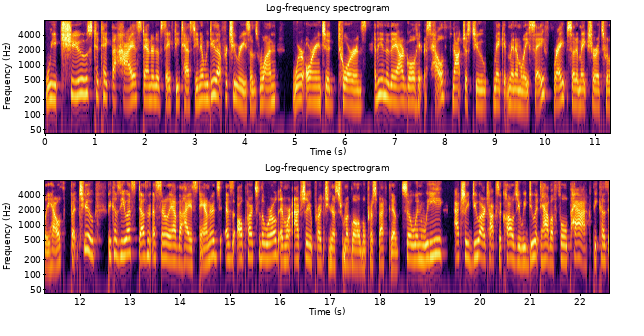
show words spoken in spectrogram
We choose to take the highest standard of safety testing, and we do that for two reasons. One, we're oriented towards, at the end of the day, our goal here is health, not just to make it minimally safe, right? So to make sure it's really health, but two, because the US doesn't necessarily have the highest standards as all parts of the world. And we're actually approaching this from a global perspective. So when we actually do our toxicology, we do it to have a full pack because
